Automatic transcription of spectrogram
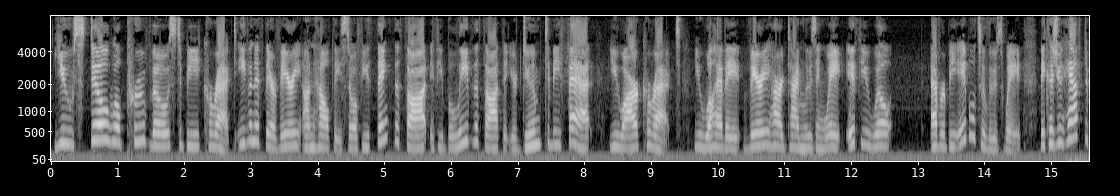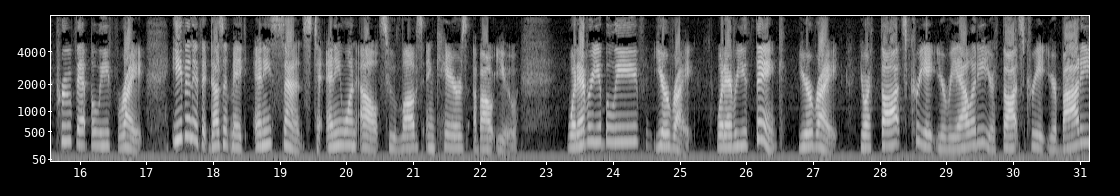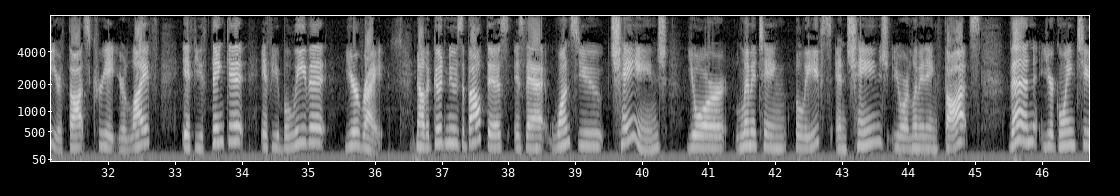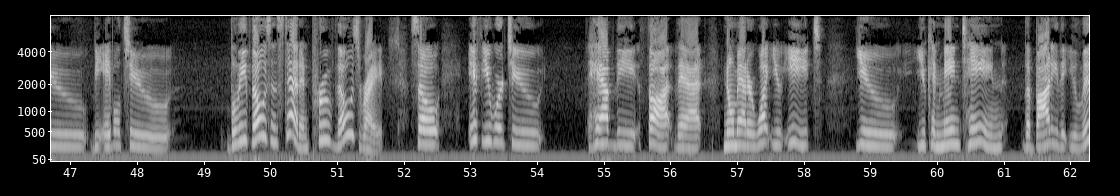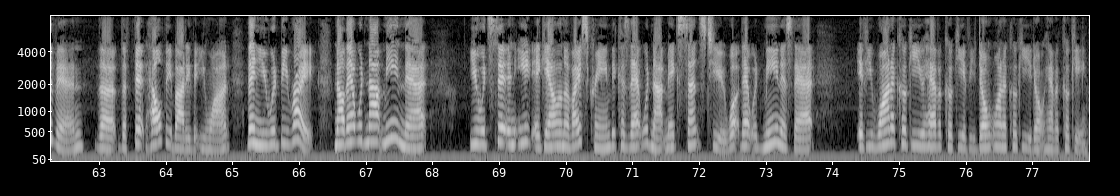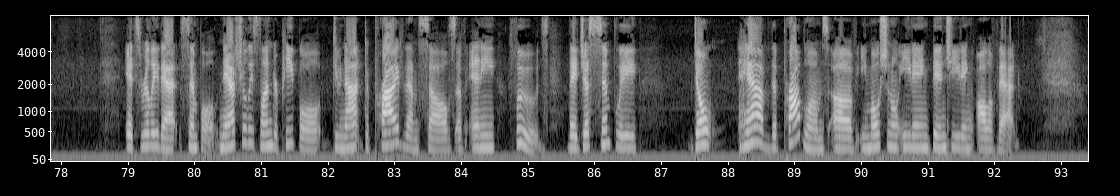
You still will prove those to be correct, even if they're very unhealthy. So if you think the thought, if you believe the thought that you're doomed to be fat, you are correct. You will have a very hard time losing weight if you will ever be able to lose weight because you have to prove that belief right, even if it doesn't make any sense to anyone else who loves and cares about you. Whatever you believe, you're right. Whatever you think, you're right. Your thoughts create your reality, your thoughts create your body, your thoughts create your life. If you think it, if you believe it, you're right. Now, the good news about this is that once you change your limiting beliefs and change your limiting thoughts, then you're going to be able to believe those instead and prove those right. So if you were to have the thought that no matter what you eat, you you can maintain the body that you live in, the the fit healthy body that you want, then you would be right. Now that would not mean that you would sit and eat a gallon of ice cream because that would not make sense to you. What that would mean is that if you want a cookie, you have a cookie. If you don't want a cookie, you don't have a cookie. It's really that simple. Naturally slender people do not deprive themselves of any foods. They just simply don't have the problems of emotional eating, binge eating, all of that.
